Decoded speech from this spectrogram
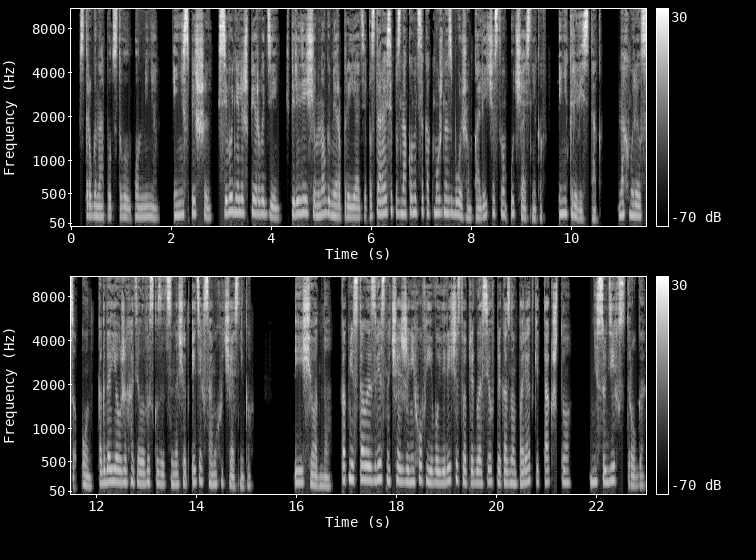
— строго напутствовал он меня. И не спеши. Сегодня лишь первый день. Впереди еще много мероприятий. Постарайся познакомиться как можно с большим количеством участников. И не кривись так. Нахмурился он, когда я уже хотела высказаться насчет этих самых участников. И еще одно. Как мне стало известно, часть женихов Его Величества пригласил в приказном порядке, так что не суди их строго.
